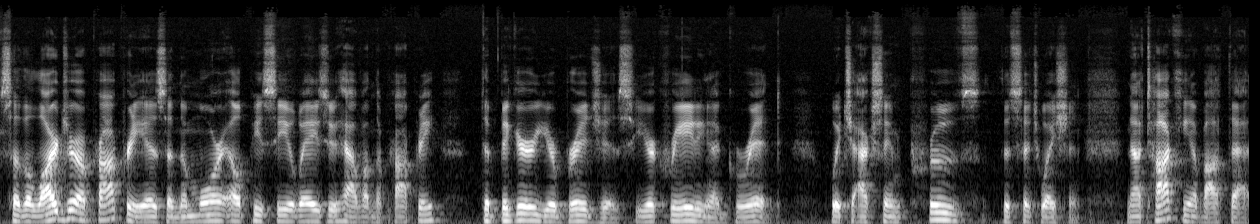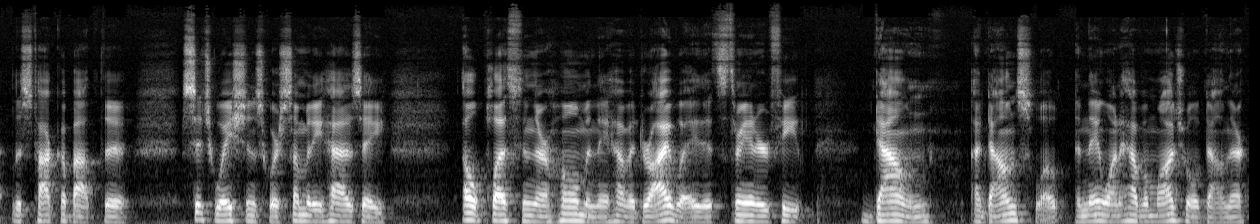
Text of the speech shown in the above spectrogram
So the larger a property is and the more LPCUAs you have on the property, the bigger your bridge is. You're creating a grid, which actually improves the situation. Now, talking about that, let's talk about the situations where somebody has a L plus in their home and they have a driveway that's 300 feet down a downslope and they want to have a module down there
